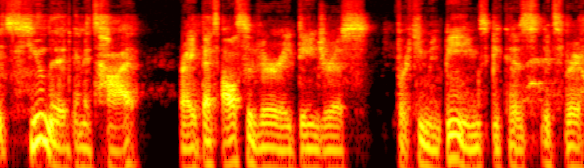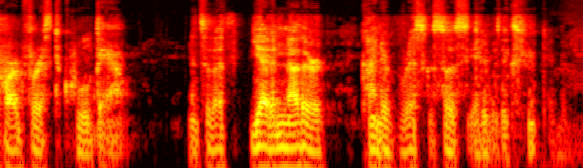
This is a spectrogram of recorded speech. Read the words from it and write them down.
it's humid and it's hot, right, that's also very dangerous for human beings because it's very hard for us to cool down. And so that's yet another kind of risk associated with extreme temperatures.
